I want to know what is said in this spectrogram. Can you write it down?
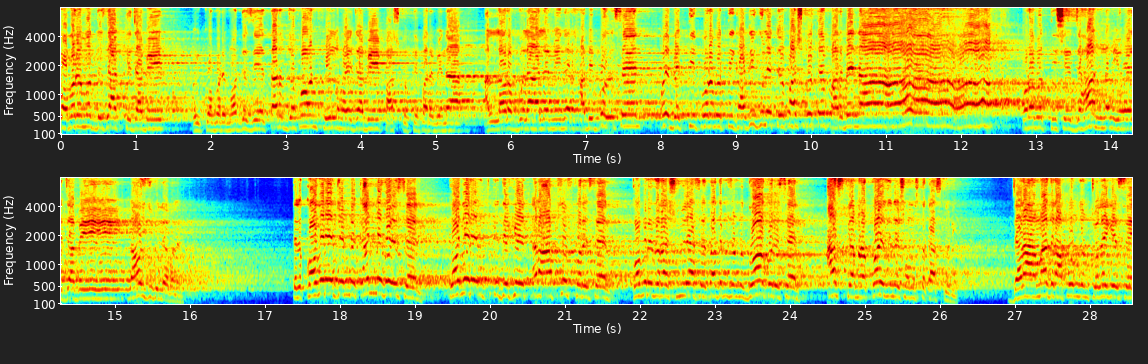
কবরের মধ্যে যে আটকে যাবে, ওই কবরের মধ্যে যে তার যখন ফেল হয়ে যাবে, পাশ করতে পারবে না। আল্লাহ রাব্বুল আলামিনের হাবিব বলছেন, ওই ব্যক্তি পরবর্তী ঘাটিগুলোতে পাশ করতে পারবে না। পরবর্তী সে জাহান্নামী হয়ে যাবে। নাউজুবিল্লাহ বলেন। তাহলে কবরের জন্য কান্না করেছেন। কবরকে দেখে তারা আফসোস করেছেন। কবরে যারা শুয়ে আছে, তাদের জন্য দোয়া করেছেন, আজকে আমরা কয়েকদিনের সমস্ত কাজ করি? যারা আমাদের আপনজন চলে গেছে,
